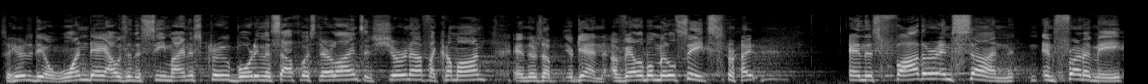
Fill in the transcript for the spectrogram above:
So here's the deal. One day I was in the C minus crew boarding the Southwest Airlines, and sure enough, I come on, and there's a again available middle seats, right? And this father and son in front of me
